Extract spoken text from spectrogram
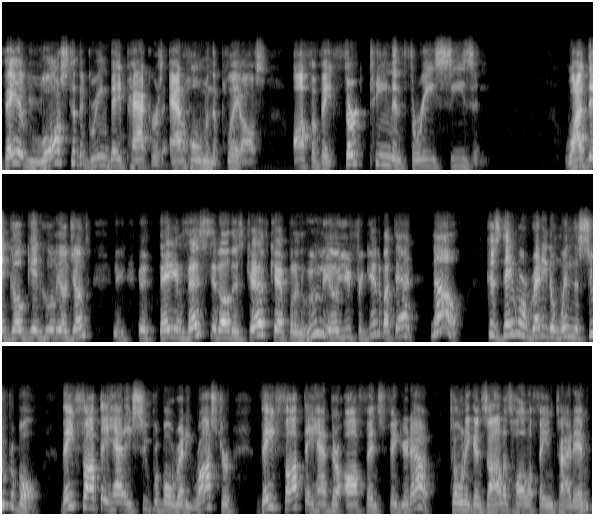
They had lost to the Green Bay Packers at home in the playoffs off of a 13 and 3 season. Why'd they go get Julio Jones? They invested all this draft capital in Julio. You forget about that. No, because they were ready to win the Super Bowl. They thought they had a Super Bowl ready roster. They thought they had their offense figured out. Tony Gonzalez, Hall of Fame tight end.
